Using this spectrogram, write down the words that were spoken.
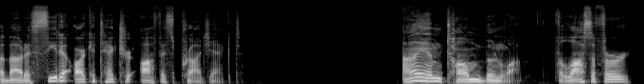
about a CETA architecture office project. I am Tom Benoit, philosopher,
